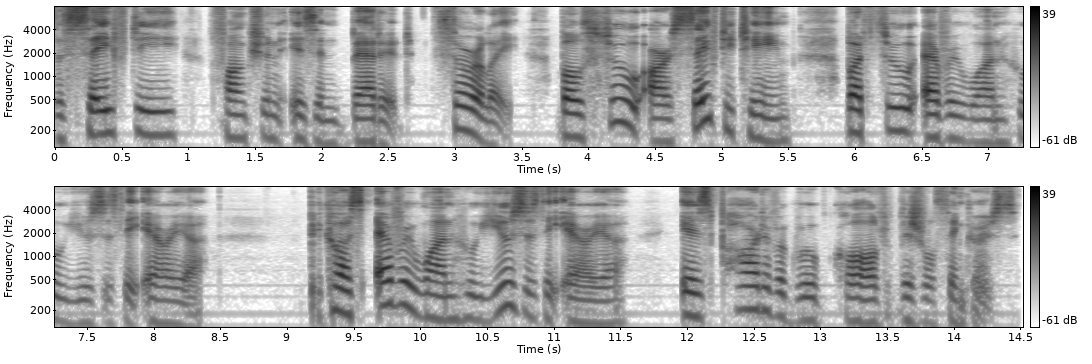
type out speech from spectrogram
The safety function is embedded thoroughly, both through our safety team, but through everyone who uses the area. Because everyone who uses the area is part of a group called visual thinkers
